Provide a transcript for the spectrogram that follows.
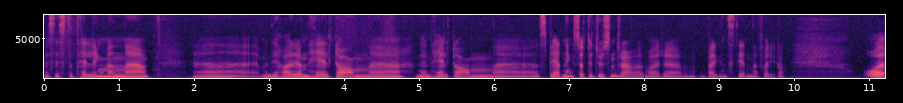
ved siste telling, men, eh, eh men de har en helt annen, eh, en helt annen eh, spredning. 70 000 tror jeg var Bergenstidene Bergens forrige gang. Og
